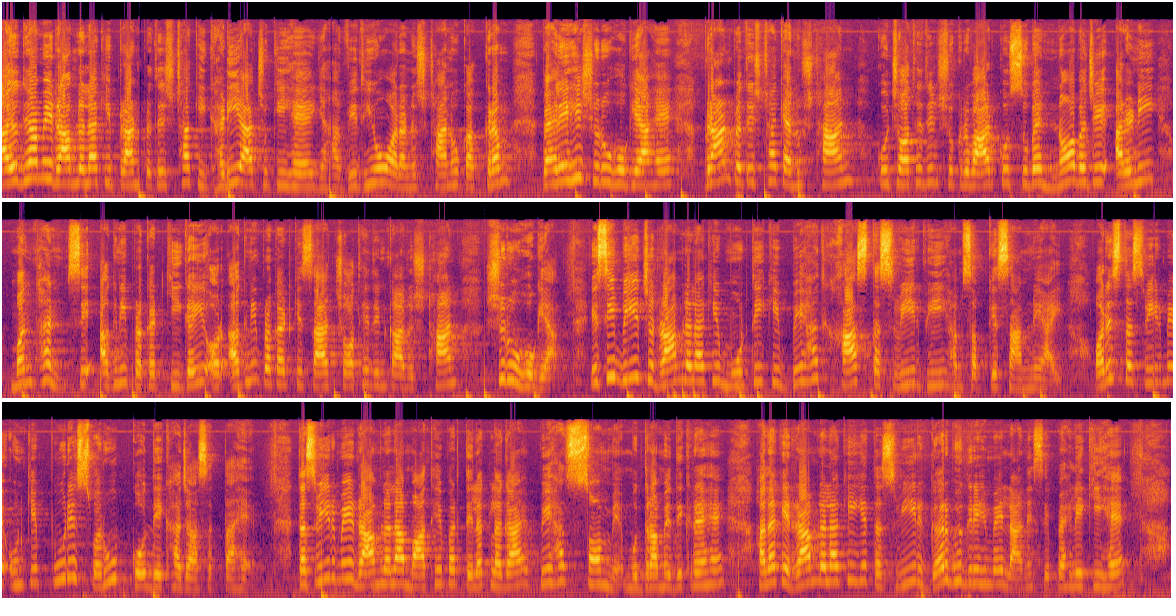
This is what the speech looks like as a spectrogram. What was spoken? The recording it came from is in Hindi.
अयोध्या में रामलला की प्राण प्रतिष्ठा की घड़ी आ चुकी है। यहाँ विधियों और अनुष्ठानों का क्रम पहले ही शुरू हो गया है। प्राण प्रतिष्ठा के अनुष्ठान को चौथे दिन शुक्रवार को सुबह 9 बजे अरणी मंथन से अग्नि प्रकट की गई और अग्नि प्रकट के साथ चौथे दिन का अनुष्ठान शुरू हो गया। इसी बीच रामलला की मूर्ति की बेहद खास तस्वीर भी हम सबके सामने आई और इस तस्वीर में उनके पूरे स्वरूप को देखा जा सकता है। तस्वीर में रामलला माथे पर तिलक लगाए बेहद सौम्य मुद्रा मुद्रा में दिख रहे हैं। हालाँकि रामलला की ये तस्वीर गर्भगृह में लाने से पहले की है।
